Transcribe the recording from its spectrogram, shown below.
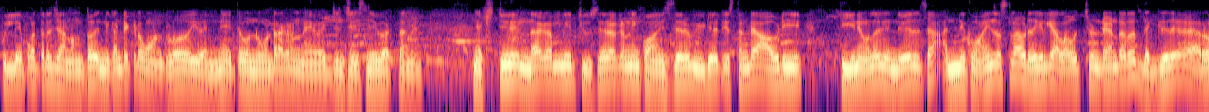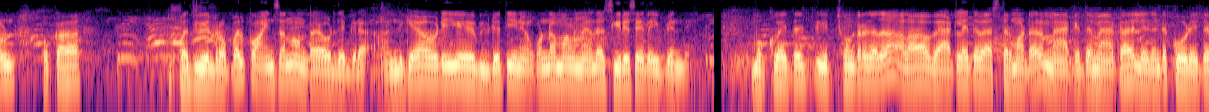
ఫుల్ అయిపోతారు జనంతో. ఎందుకంటే ఇక్కడ వంటలు ఇవన్నీ అయితే వండుకుంటారు. అక్కడ నైవేద్యం చేసినవి కట్టాను నెక్స్ట్ ఇందాక మీరు చూసారు అక్కడ నేను కాయిన్స్ దగ్గర వీడియో తీస్తుంటే ఆవిడ తీయనివ్వలేదు ఎందుకు తెలుసా? అన్ని కాయిన్స్ అసలు ఆవిడ దగ్గరికి ఎలా వచ్చి ఉంటాయి అంటారు? దగ్గర అరౌండ్ ఒక పదివేల రూపాయల కాయిన్స్ అన్న ఉంటాయి ఆవిడ దగ్గర. అందుకే ఆవిడ వీడియో తీయకుండా మన మీద సీరియస్ అయితే అయిపోయింది. మొక్కు అయితే తీర్చుకుంటారు కదా అలా వేటలు అయితే వేస్తారన్నమాట. మేక అయితే మేక లేదంటే కోడి అయితే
